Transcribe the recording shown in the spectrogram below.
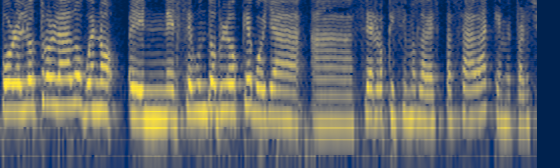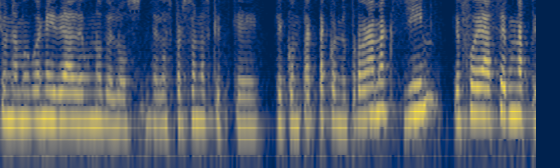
por el otro lado, bueno, en el segundo bloque voy a, hacer lo que hicimos la vez pasada, que me pareció una muy buena idea de uno de los de las personas que, que, que contacta con el programa, Jim, que fue hacer una pequeña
